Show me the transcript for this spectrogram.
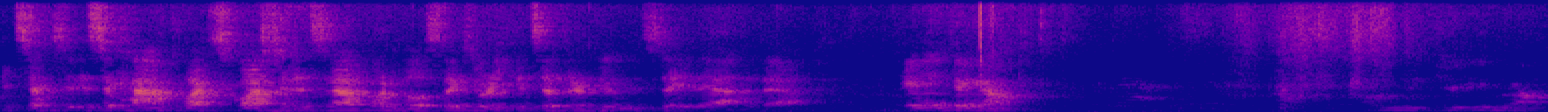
it's a, it's a complex question. It's not one of those things where you can sit there and do and say that and that. Anything else? On the jigging route,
